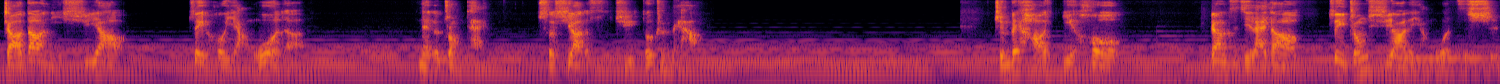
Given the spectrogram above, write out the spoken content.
找到你需要最后仰卧的那个状态，所需要的辅具都准备好。准备好以后，让自己来到最终需要的仰卧姿势，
